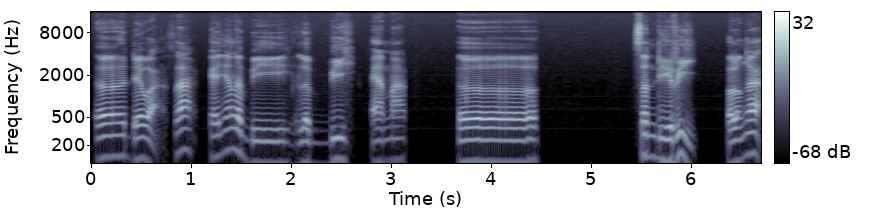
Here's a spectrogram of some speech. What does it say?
eh, dewasa kayaknya lebih lebih enak eh sendiri. Kalau nggak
